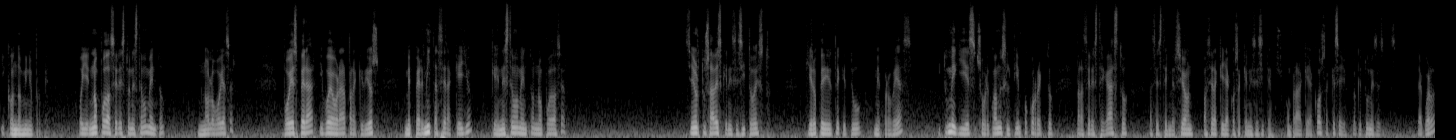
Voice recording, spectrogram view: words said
y con dominio propio. Oye, no puedo hacer esto en este momento, no lo voy a hacer. Voy a esperar y voy a orar para que Dios me permita hacer aquello que en este momento no puedo hacer. Señor, tú sabes que necesito esto. Quiero pedirte que tú me proveas y tú me guíes sobre cuándo es el tiempo correcto para hacer este gasto, hacer esta inversión o hacer aquella cosa que necesitemos, comprar aquella cosa, qué sé yo, lo que tú necesites. ¿De acuerdo?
